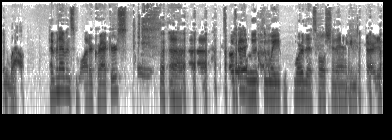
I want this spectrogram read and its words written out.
and well. I've been having some water crackers. Uh, uh, I was trying to lose some weight before this whole shenanigan started.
